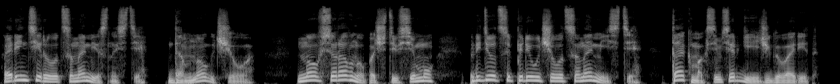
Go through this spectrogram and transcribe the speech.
ориентироваться на местности, да много чего. Но все равно почти всему придется переучиваться на месте. Так Максим Сергеевич говорит.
